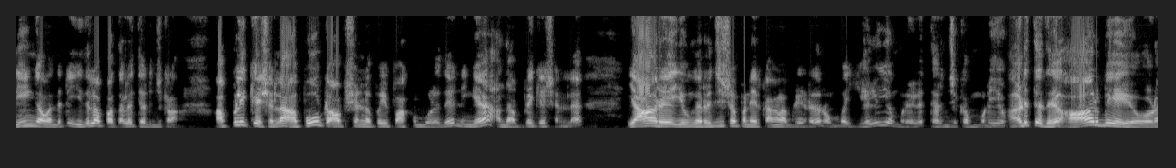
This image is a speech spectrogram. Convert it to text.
நீங்கள் வந்துட்டு இதில் பார்த்தாலே தெரிஞ்சுக்கலாம். அப்ளிகேஷனில் அபோட் ஆப்ஷனில் போய் பார்க்கும் பொழுது நீங்கள் அந்த அப்ளிகேஷனில் யார் இவங்க ரெஜிஸ்டர் பண்ணியிருக்காங்க அப்படின்றத ரொம்ப எளிய முறையில் தெரிஞ்சுக்க முடியும். அடுத்தது ஆர்பிஐயோட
